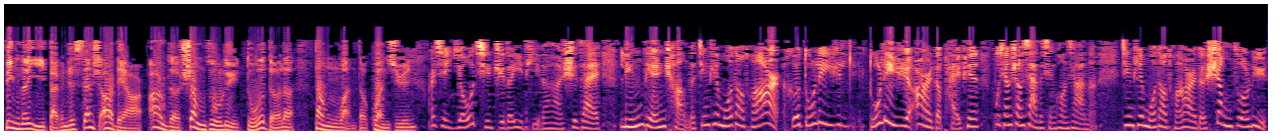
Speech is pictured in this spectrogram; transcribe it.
并且呢以百分之三十二点二的上座率夺得了当晚的冠军。而且尤其值得一提的哈，是在零点场的《惊天魔盗团二》和《独立日独立日二》的排片不。相上下的情况下呢，《今天魔盗团二》的上座率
